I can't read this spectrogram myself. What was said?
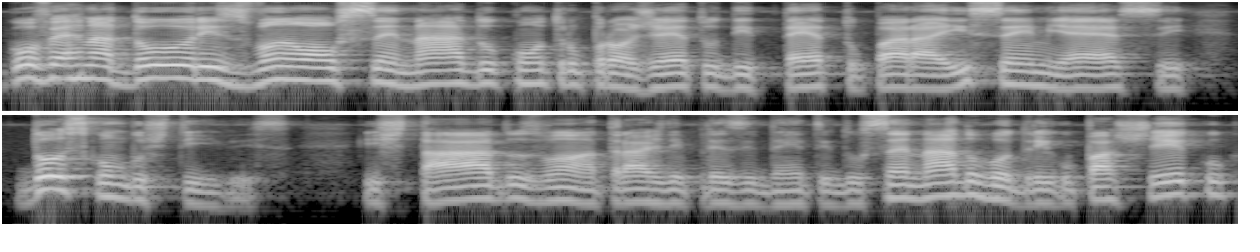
Governadores vão ao Senado contra o projeto de teto para ICMS dos combustíveis. Estados vão atrás de presidente do Senado, Rodrigo Pacheco,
